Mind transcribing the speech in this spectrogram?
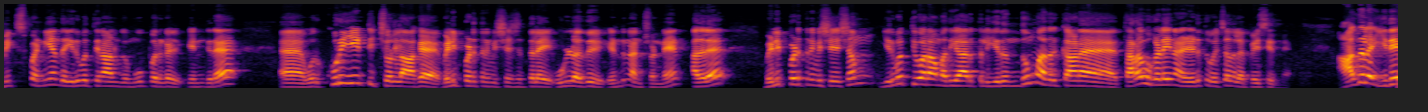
மிக்ஸ் பண்ணி அந்த இருபத்தி நான்கு மூப்பர்கள் என்கிற ஒரு குறியீட்டு சொல்லாக வெளிப்படுத்தின விசேஷத்தில் உள்ளது என்று நான் சொன்னேன். அதில் வெளிப்படுத்தின விசேஷம் இருபத்தி ஓராம் அதிகாரத்தில் இருந்தும் அதற்கான தரவுகளை நான் எடுத்து வச்சு அதில் பேசியிருந்தேன். அதுல இதே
